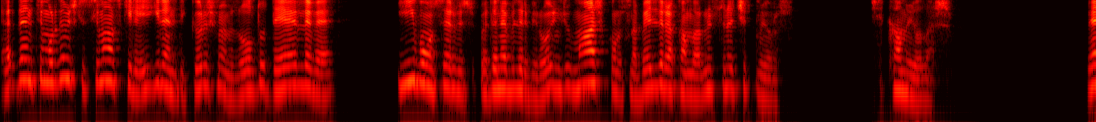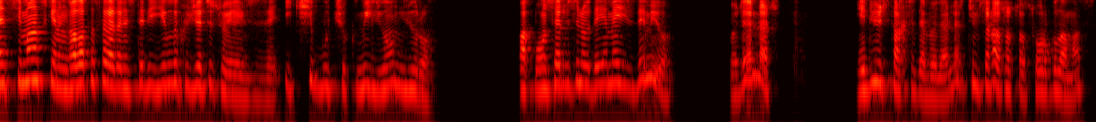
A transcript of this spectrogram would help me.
Erden Timur demiş ki Simanski ile ilgilendik. Görüşmemiz oldu. Değerli ve iyi bonservis ödenebilir bir oyuncu. Maaş konusunda belli rakamların üstüne çıkmıyoruz. Çıkamıyorlar. Ben Simanski'nin Galatasaray'dan istediği yıllık ücreti söyleyeyim size. 2,5 milyon euro. Bak bonservisini ödeyemeyiz demiyor. Öderler. 700 takside bölerler. Kimse nasıl olsa sorgulamaz.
